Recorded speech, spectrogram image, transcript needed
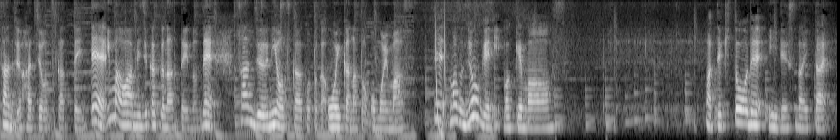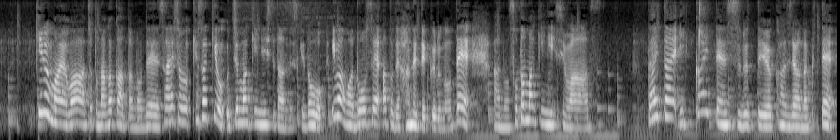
38を使っていて今は短くなっているので32を使うことが多いかなと思います。でまず上下に分けます。まあ適当でいいです大体。切る前はちょっと長かったので最初毛先を内巻きにしてたんですけど今はどうせ後で跳ねてくるのであの外巻きにします。だいたい1回転するっていう感じではなくて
